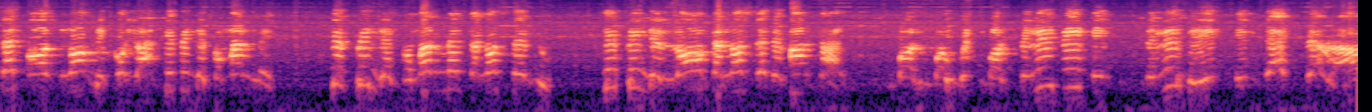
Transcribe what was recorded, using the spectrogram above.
sent us not because you are keeping the commandment. Keeping the commandment cannot save you. Keeping the law cannot save a mankind. But, but, but believing in believing in death, burial,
